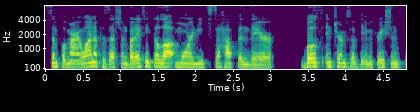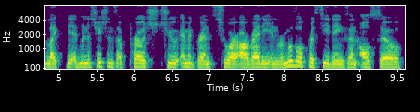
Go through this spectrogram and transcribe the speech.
simple marijuana possession, but I think a lot more needs to happen there, both in terms of the immigration, like the administration's approach to immigrants who are already in removal proceedings, and also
